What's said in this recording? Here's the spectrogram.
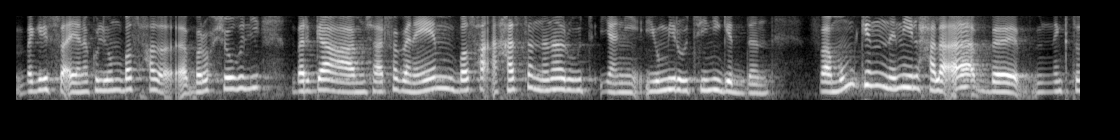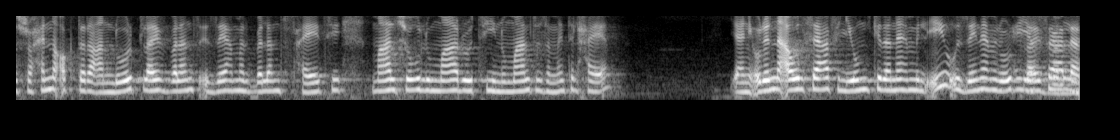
بجري في ساقية أنا كل يوم بصحى آه، بروح شغلي برجع مش عارفة بنام بصحى حاسة إن أنا روت يعني يومي روتيني جدا فممكن ننهي الحلقة ب- بإنك تشرحي لنا أكتر عن ال work life balance إزاي أعمل balance في حياتي مع الشغل ومع الروتين ومع التزامات الحياة. يعني قولي لنا أول ساعة في اليوم كده نعمل إيه وإزاي نعمل work هي life فعلا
